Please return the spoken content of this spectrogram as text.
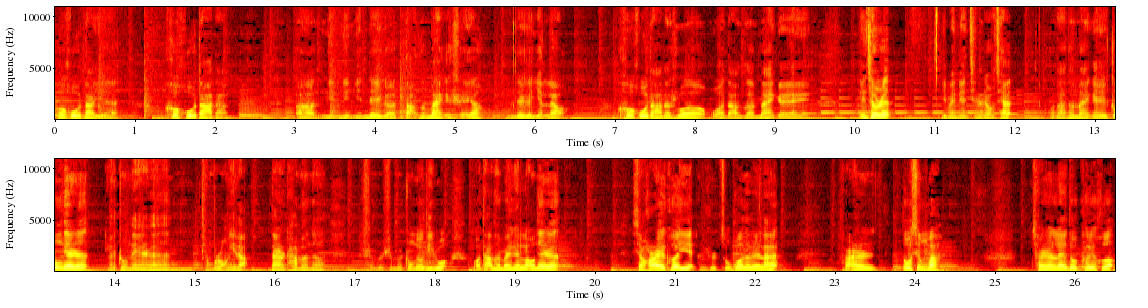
客户大爷、客户大大，啊，您您您这个打算卖给谁呀？你这个饮料，客户大大说，我打算卖给年轻人。因为年轻人有钱，我打算卖给中年人，因为中年人挺不容易的。但是他们呢，什么什么中流砥柱，我打算卖给老年人，小孩也可以，是祖国的未来，反正都行吧，全人类都可以喝。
